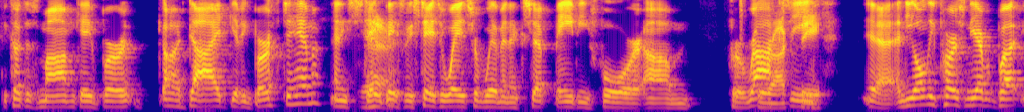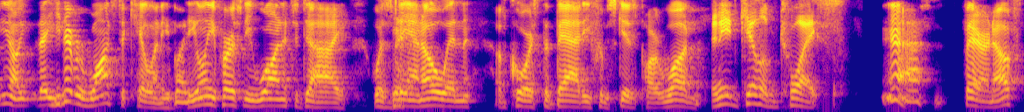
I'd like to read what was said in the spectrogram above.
because his mom gave birth, uh, died giving birth to him. And he stay, Yeah. basically stays away from women except maybe for, um, for Roxy. Roxy. Yeah, and the only person he ever, but you know, he never wants to kill anybody. The only person he wanted to die was Van Owen, of course, the baddie from Skizz Part One. And he'd kill him twice. Yeah, fair enough.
